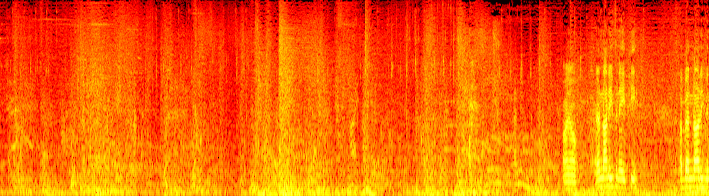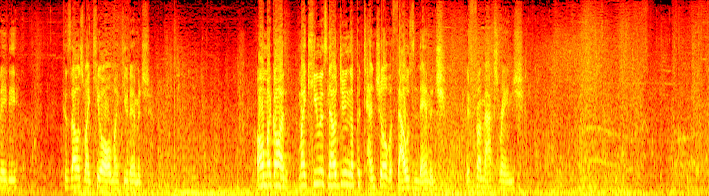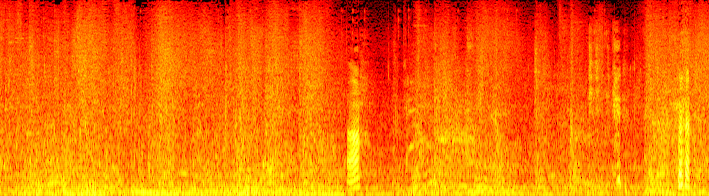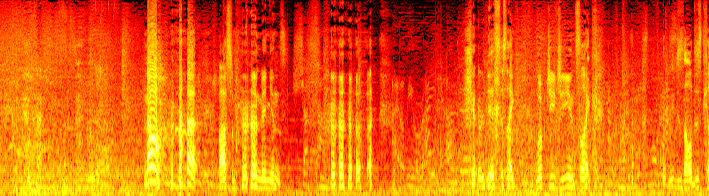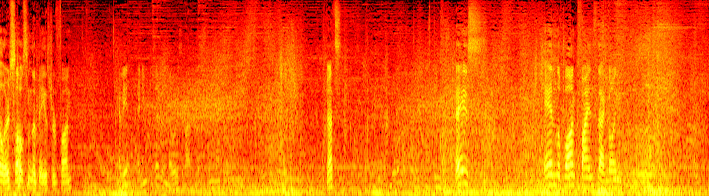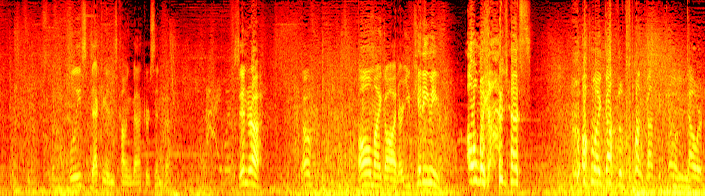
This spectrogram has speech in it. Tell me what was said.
I know, and I'm not even AP. I've been not even AD, cause that was my Q, all my Q damage. Oh my god, my Q is now doing a potential of a thousand damage, if from max range. Huh? No! awesome. Minions. Shut down. I'll be right under. this is like whoop GG and it's like we just all just kill ourselves in the base for fun. Have you, anyone ever noticed about this thing? That's base. And LeBlanc finds that going. At least Deckan's coming back or Syndra. Syndra! Go! Oh my god, are you kidding me? Oh my god, yes! Oh my god, LeBlanc got the kill on the tower.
